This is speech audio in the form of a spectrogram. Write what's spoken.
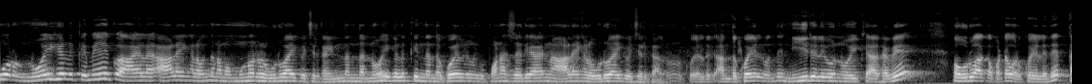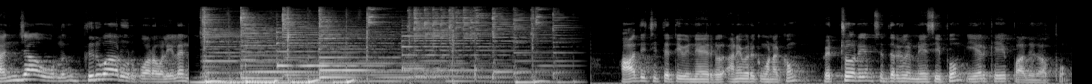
ஒவ்வொரு நோய்களுக்குமே ஆலயங்களை வந்து நம்ம முன்னோர்கள் உருவாக்கி வச்சிருக்காங்க. இந்தந்த நோய்களுக்கு இந்தந்த கோயில்களுக்கு போனால் சரியான ஆலயங்களை உருவாக்கி வச்சிருக்காங்க. ஒரு கோயில் இருக்குது அந்த கோயில் வந்து நீரிழிவு நோய்க்காகவே உருவாக்கப்பட்ட ஒரு கோயில் இது. தஞ்சாவூர்லேருந்து திருவாரூர் போகிற வழியில் ஆதிச்சித்த டிவி நேயர்கள் அனைவருக்கும் வணக்கம். பெற்றோரையும் சித்தர்களையும் நேசிப்போம். இயற்கையை பாதுகாப்போம்.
